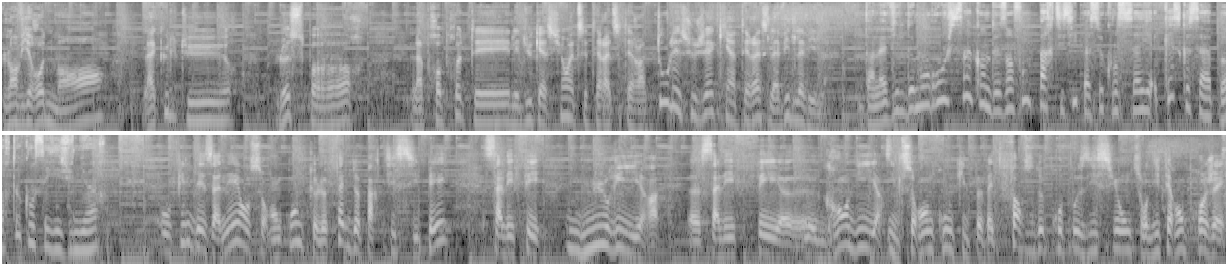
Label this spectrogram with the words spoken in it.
L'environnement, la culture, le sport, la propreté, l'éducation, etc., etc. Tous les sujets qui intéressent la vie de la ville. Dans la ville de Montrouge, 52 enfants participent à ce conseil. Qu'est-ce que ça apporte aux conseillers juniors Au fil des années, on se rend compte que le fait de participer, ça les fait mûrir, euh, ça les fait euh, grandir. Ils se rendent compte qu'ils peuvent être force de proposition sur différents projets.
